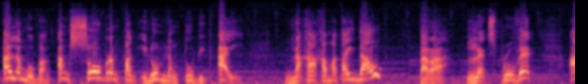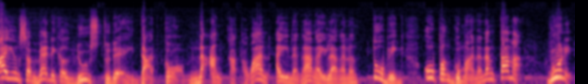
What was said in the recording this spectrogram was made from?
Alam mo bang ang sobrang pag-inom ng tubig ay nakakamatay daw? Tara, let's prove it! Ayon sa medicalnewstoday.com na ang katawan ay nangangailangan ng tubig upang gumana ng tama. Ngunit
